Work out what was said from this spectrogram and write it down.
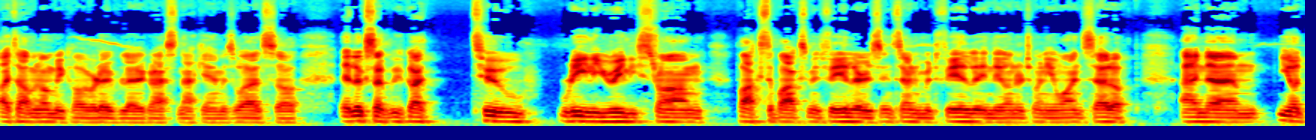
I thought Molumby covered blade of grass in that game as well. So it looks like we've got two really really strong box to box midfielders in centre midfield in the under twenty one setup, and um, you know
